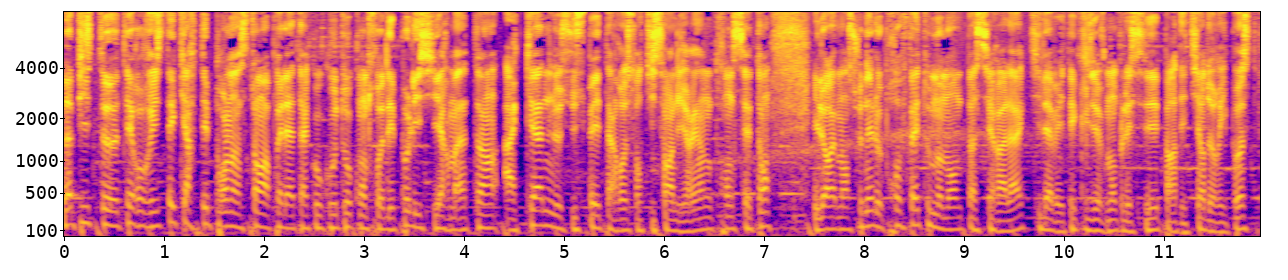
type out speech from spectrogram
La piste terroriste écartée pour l'instant après l'attaque au couteau contre des policiers matin à Cannes. Le suspect est un ressortissant algérien de 37 ans. Il aurait mentionné le prophète au moment de passer à l'acte. Il avait été grièvement blessé par des tirs de riposte.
